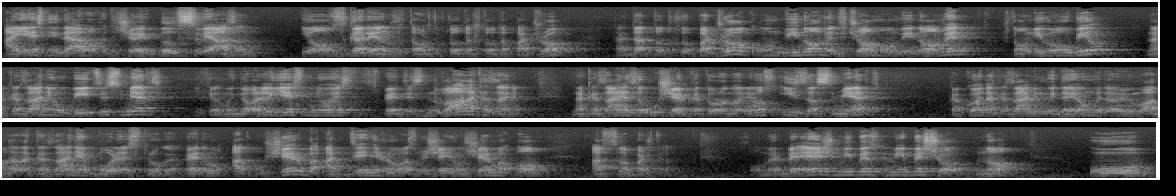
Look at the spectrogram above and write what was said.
А если, не дай Бог, этот человек был связан, и он сгорел из-за того, что кто-то что-то поджег, тогда тот, кто поджег, он виновен. В чем он виновен? Что он его убил? Наказание убийцы смерть. И как мы говорили, есть у него есть теперь здесь два наказания. Наказание за ущерб, который он нанес, и за смерть. Какое наказание мы даем? Мы даем ему одно наказание более строгое. Поэтому от ущерба, от денежного возмещения ущерба он освобожден. Хомер беэш ми бешор. Но у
